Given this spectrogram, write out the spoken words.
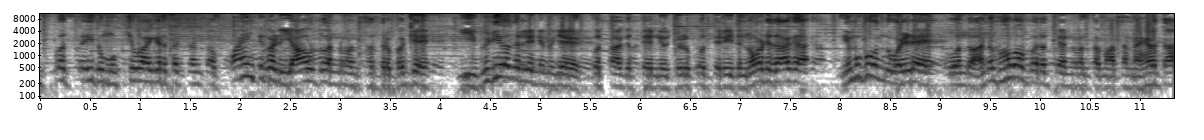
ಇಪ್ಪತ್ತೈದು ಮುಖ್ಯವಾಗಿರತಕ್ಕಂತ ಪಾಯಿಂಟ್ಗಳು ಯಾವುದು ಅನ್ನುವಂಥದ್ರ ಬಗ್ಗೆ ಈ ವಿಡಿಯೋದಲ್ಲಿ ನಿಮಗೆ ಗೊತ್ತಾಗುತ್ತೆ. ನೀವು ತಿಳ್ಕೊತೀರಿ. ಇದು ನೋಡಿದಾಗ ನಿಮಗೂ ಒಂದು ಒಳ್ಳೆ ಒಂದು ಅನುಭವ ಬರುತ್ತೆ ಅನ್ನುವಂತ ಮಾತನ್ನ ಹೇಳ್ತಾ,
